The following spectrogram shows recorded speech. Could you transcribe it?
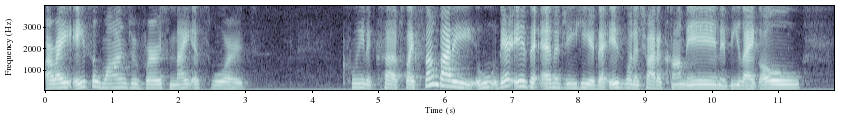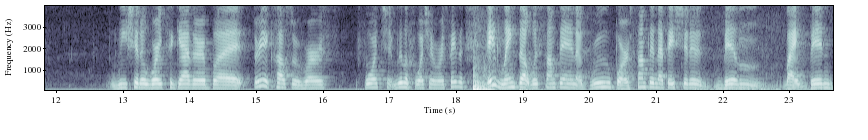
All right. Ace of Wands reverse, Knight of Swords, Queen of Cups. Like somebody who, there is an energy here that is going to try to come in and be like, oh, we should have worked together. But Three of Cups reverse Fortune, Wheel of Fortune, they linked up with something, a group or something that they should have been like been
